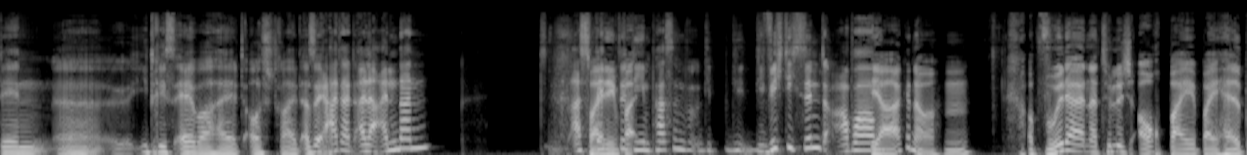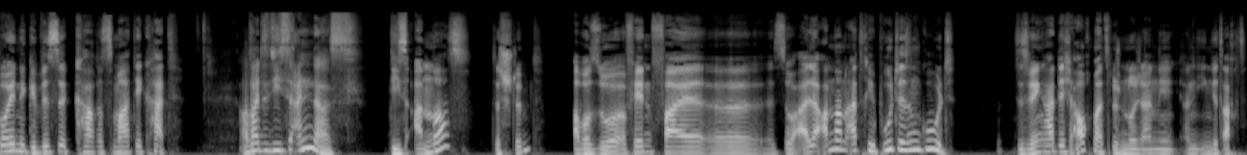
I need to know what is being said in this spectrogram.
den äh, Idris Elba halt ausstrahlt. Also er hat halt alle anderen Aspekte, weil- die ihm passen, die, die, die wichtig sind, aber Ja, genau. Hm. Obwohl der natürlich auch bei, bei Hellboy eine gewisse Charismatik hat. aber die ist anders. Die ist anders, das stimmt. Aber so auf jeden Fall, äh, so alle anderen Attribute sind gut. Deswegen hatte ich auch mal zwischendurch an, ihn- an ihn gedacht.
